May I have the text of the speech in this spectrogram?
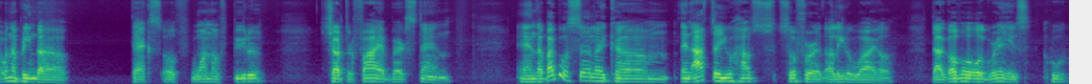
I wanna bring the text of one of Peter, chapter five, verse ten. And the Bible said, like, um, and after you have suffered a little while, the God of all grace, who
